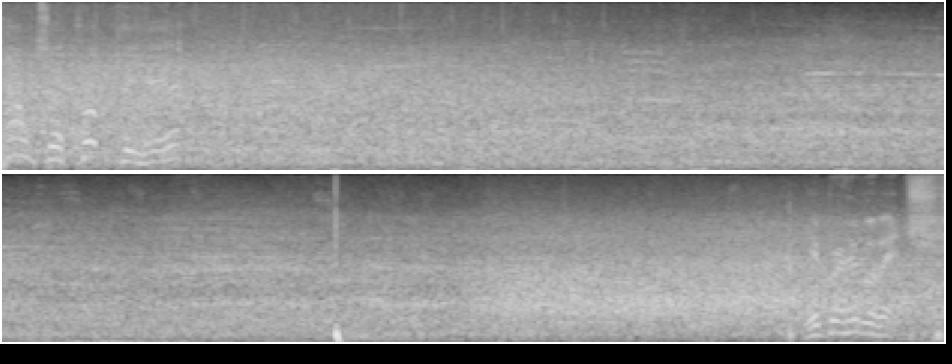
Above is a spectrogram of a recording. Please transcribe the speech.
counter promptly here. Ibrahimovic.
